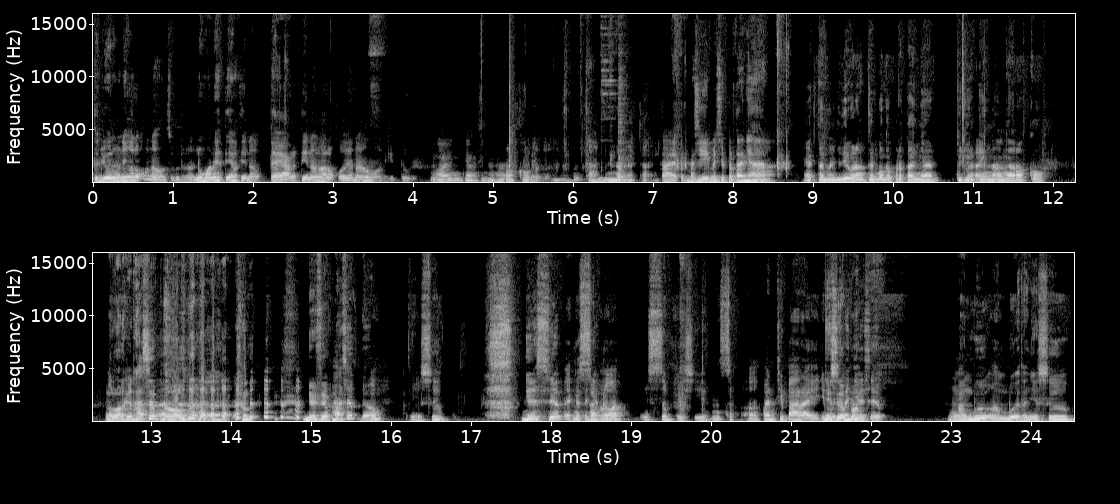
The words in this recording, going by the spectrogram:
Tujuan mana ngarokok naon sebenarnya? Nu maneh tiang tina tiang tina ngarokok ya naon gitu. Lain jangan tina ngarokok tah bener eta Nah, itu masih masih pertanyaan. nah eta bener jadi orang tuh boga pertanyaan tujuan aing naon ngarokok Ngeluarkeun haseup dong. Nyesep hasep dong. Nyesep eta teh Nyesep. nyedot. nyeseup eh sia. Nyesep. Eh, pan Ciparai Nyesep, nyesep. Ngambe, ngambe eta nyeseup.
